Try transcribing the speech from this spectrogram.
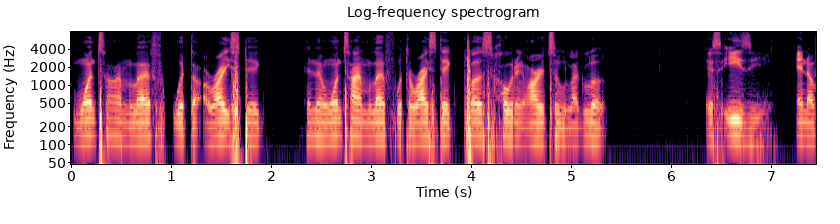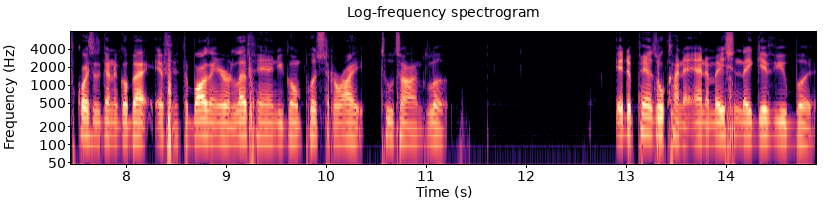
one time left with the right stick and then one time left with the right stick plus holding R2. Like, look, it's easy. And of course, it's gonna go back. If, if the ball's in your left hand, you're gonna push to the right two times. Look, it depends what kind of animation they give you, but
